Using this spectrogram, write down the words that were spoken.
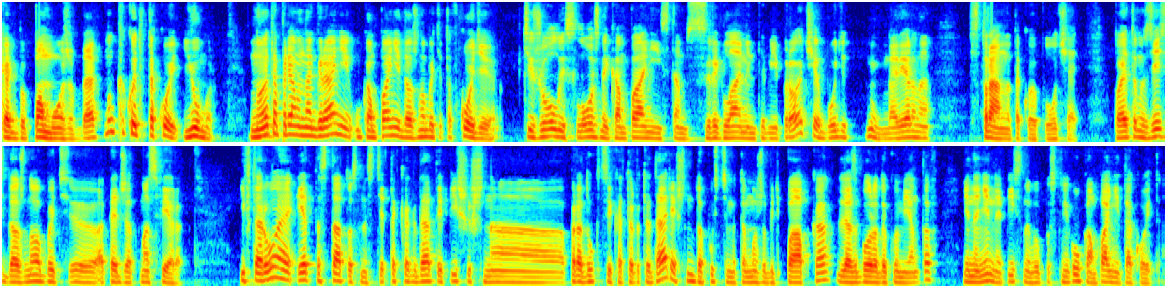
как бы поможем, да, ну какой-то такой юмор. Но это прямо на грани, у компании должно быть это в коде. Тяжелой, сложной компании с, там, с регламентами и прочее будет, ну, наверное, странно такое получать. Поэтому здесь должно быть, э, опять же, атмосфера. И второе — это статусность. Это когда ты пишешь на продукции, которую ты даришь, ну, допустим, это может быть папка для сбора документов, и на ней написано выпускнику компании такой-то.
